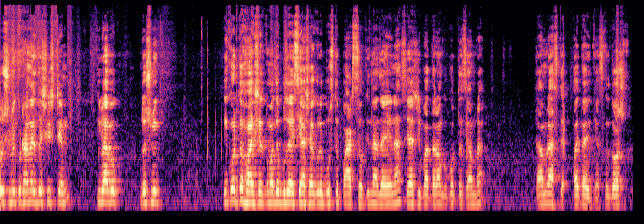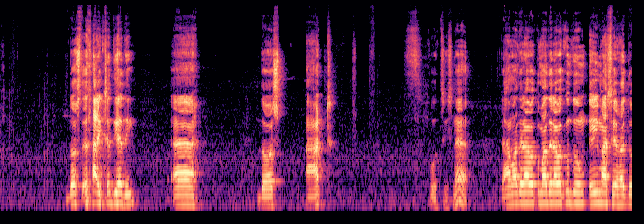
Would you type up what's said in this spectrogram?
দশমিক উঠানোর যে সিস্টেম কীভাবে দশমিক ই করতে হয় সেটা তোমাদের বুঝাইছি, আশা করি বুঝতে পারছ কি না জানি না। ছিয়াশি পাতার অঙ্ক করতেছি আমরা। তা আমরা আজকে কয় তারিখ? আজকে দশ। দশ তারিখটা দিয়ে দিই। দশ, আট, পঁচিশ, না? তা আমাদের আবার, তোমাদের আবার কিন্তু এই মাসে হয়তো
